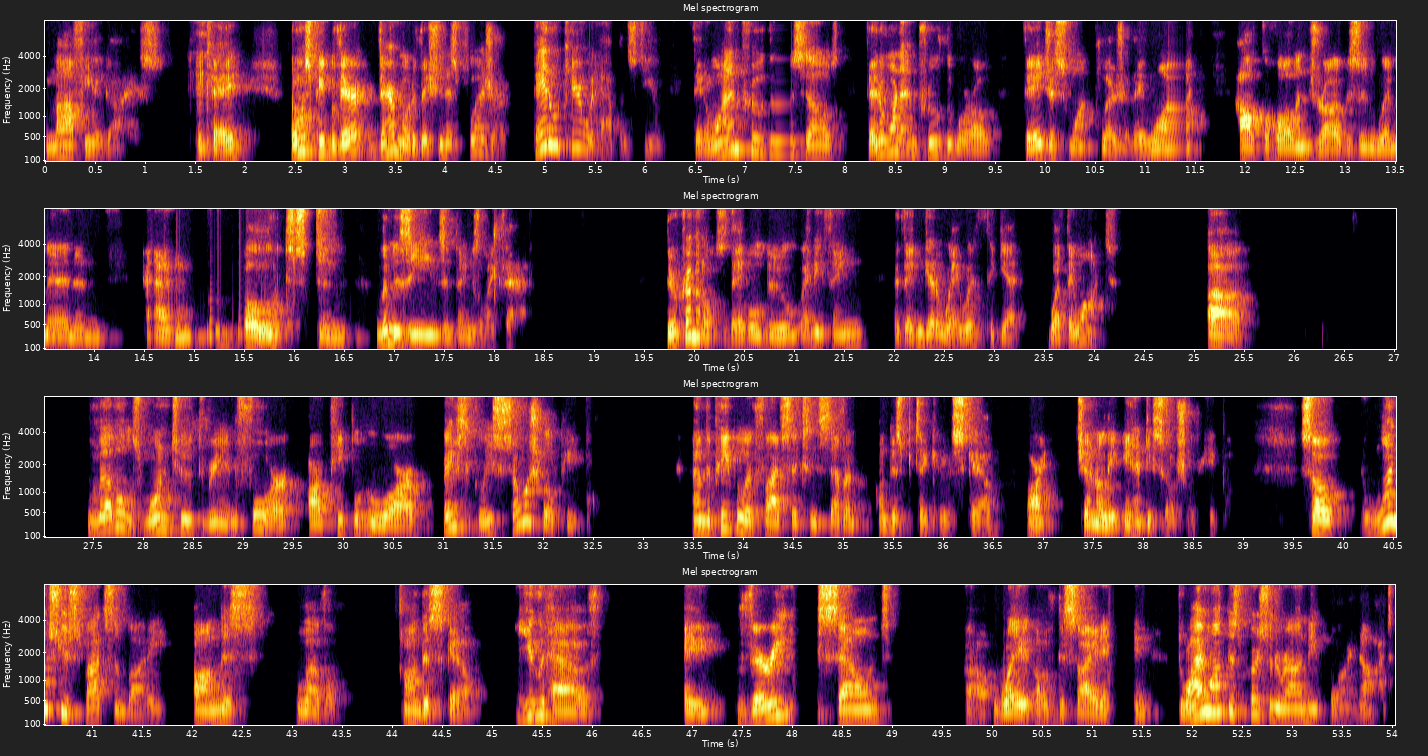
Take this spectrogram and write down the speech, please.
mafia guys. Hmm. Okay. Those people, their, their motivation is pleasure. They don't care what happens to you. They don't want to improve themselves. They don't want to improve the world. They just want pleasure. They want alcohol and drugs and women and, and boats and limousines and things like that. They're criminals. They will do anything that they can get away with to get what they want. Uh, levels one, two, three, and four are people who are basically social people. And the people at five, six, and seven on this particular scale are generally antisocial people. So once you spot somebody on this level, on this scale, you have a very sound uh, way of deciding do I want this person around me or not?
